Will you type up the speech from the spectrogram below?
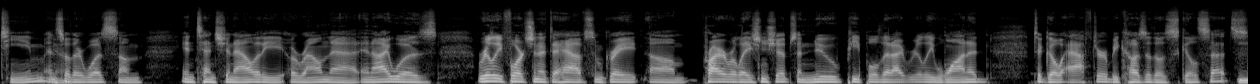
team, and so there was some intentionality around that. And I was really fortunate to have some great um, prior relationships and new people that I really wanted to go after because of those skill sets.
